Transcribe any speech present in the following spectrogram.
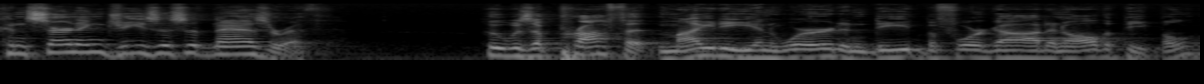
Concerning Jesus of Nazareth, who was a prophet, mighty in word and deed before God and all the people,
